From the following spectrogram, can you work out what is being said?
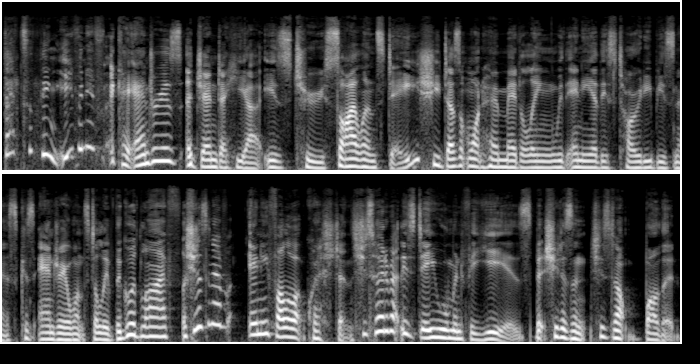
That's the thing. Even if, okay, Andrea's agenda here is to silence Dee, she doesn't want her meddling with any of this toady business because Andrea wants to live the good life. She doesn't have any follow up questions. She's heard about this Dee woman for years, but she doesn't, she's not bothered.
